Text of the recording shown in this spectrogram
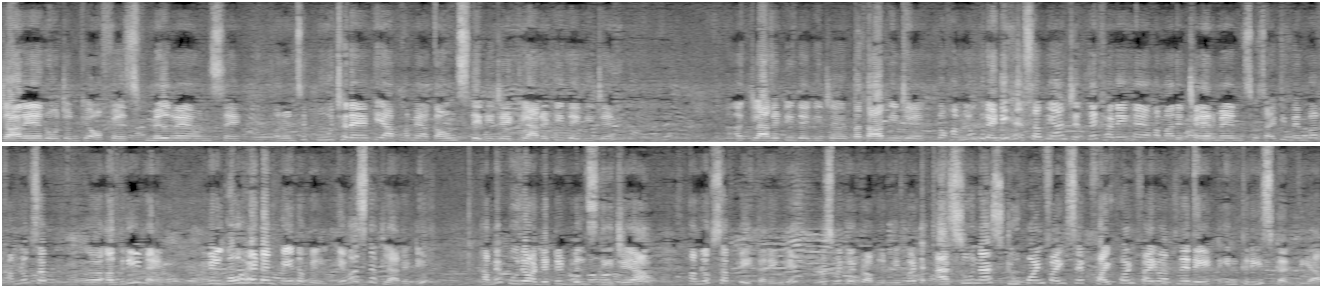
जा रहे हैं रोज उनके ऑफ़िस मिल रहे हैं उनसे, और उनसे पूछ रहे हैं कि आप हमें अकाउंट्स दे दीजिए क्लैरिटी दे दीजिए। क्लैरिटी दे दीजिए, बता दीजिए। तो हम लोग रेडी हैं, सब यहाँ जितने खड़े हैं, हमारे चेयरमैन सोसाइटी मेंबर हम लोग सब अग्रीड हैं। Will go head and pay the bill give us the clarity हमें पूरे ऑडिटेड बिल्स दीजिए आप। हम लोग सब पे करेंगे, उसमें कोई प्रॉब्लम नहीं। बट एज सुन एज 2.5 से 5.5 आपने रेट इंक्रीज कर दिया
